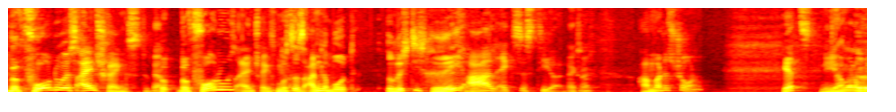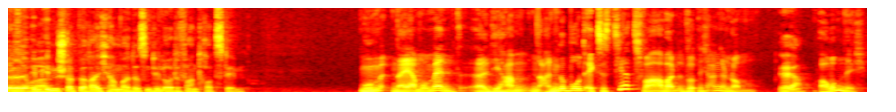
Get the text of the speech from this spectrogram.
Bevor du es einschränkst, be bevor du es einschränkst, muss das Angebot richtig real existieren. Haben wir das schon? Jetzt? Nee, haben wir noch nicht. Äh, Im Innenstadtbereich haben wir das und die Leute fahren trotzdem. Moment, naja, Moment. Äh, Die haben ein Angebot, existiert zwar, aber wird nicht angenommen. Ja, ja. Warum nicht?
